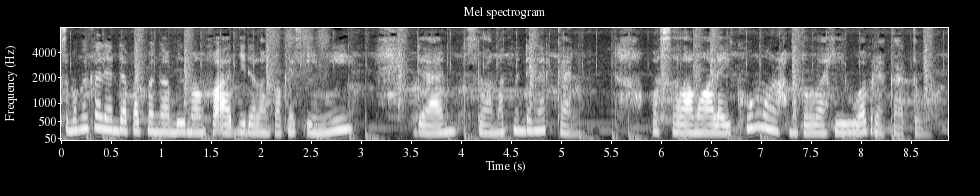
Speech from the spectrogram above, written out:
Semoga kalian dapat mengambil manfaat di dalam podcast ini. Dan selamat mendengarkan. Wassalamualaikum warahmatullahi wabarakatuh.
